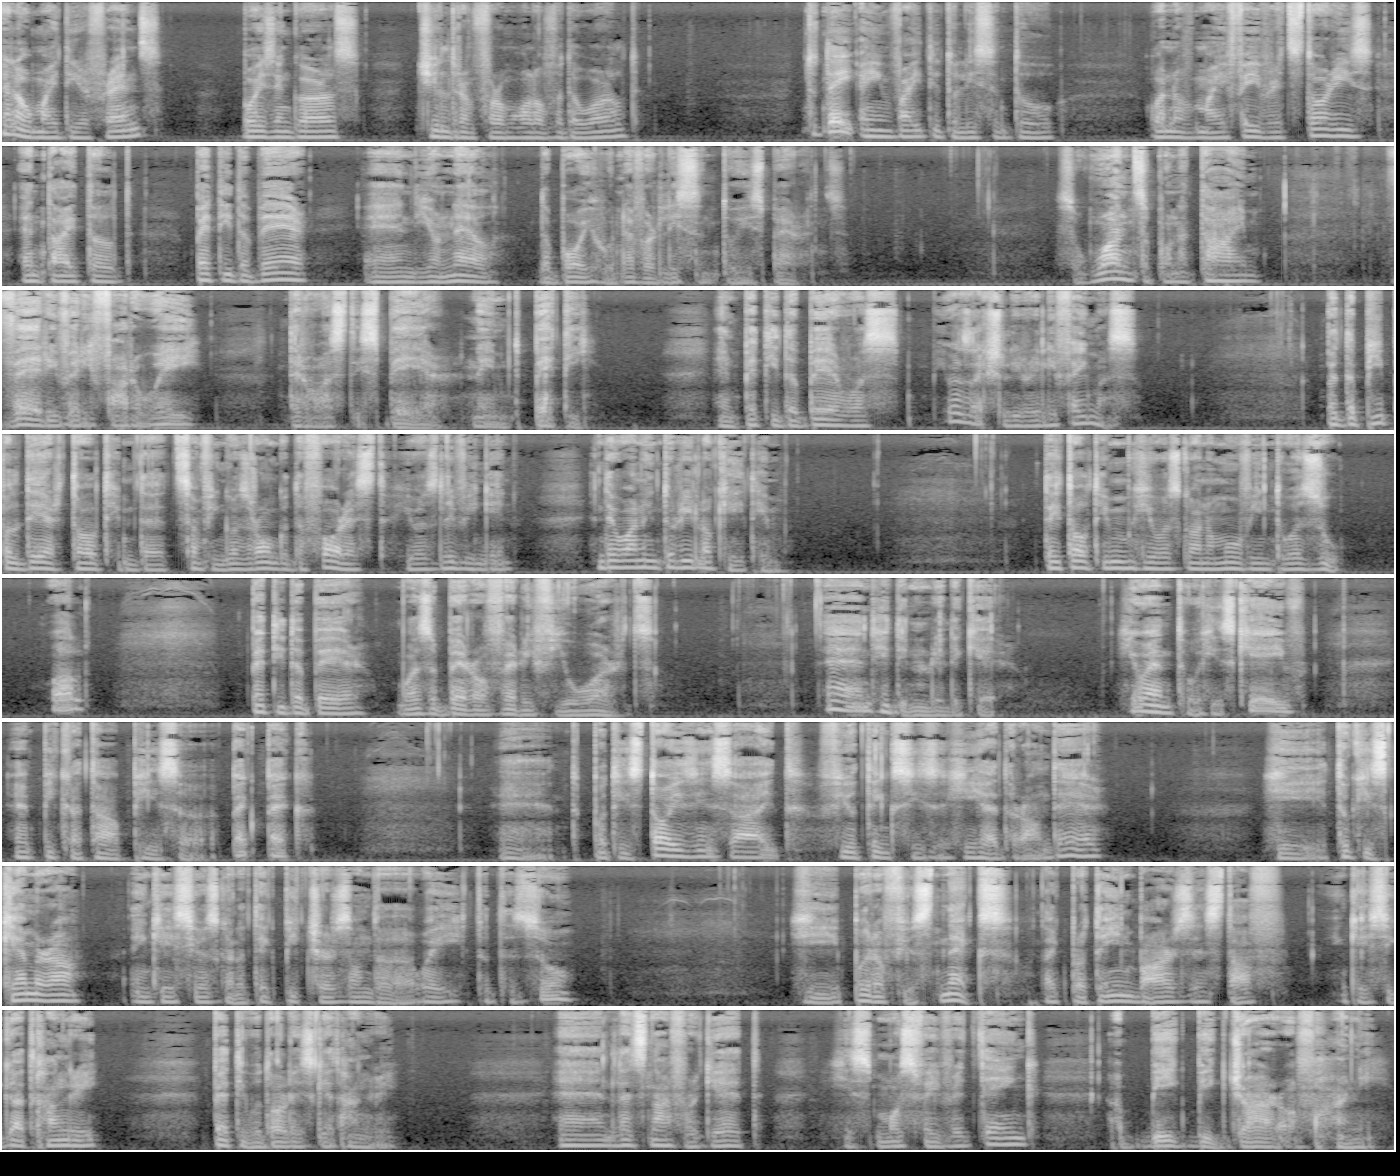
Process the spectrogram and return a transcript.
Hello, my dear friends, boys and girls, children from all over the world. Today I invite you to listen to one of my favorite stories entitled Peti the Bear and Ionel, the boy who never listened to his parents. So, once upon a time, very, very far away, there was this bear named Peti. And Peti the bear was, he was actually really famous. But the people there told him that something was wrong with the forest he was living in, and they wanted to relocate him. They told him he was gonna move into a zoo. Well, Peti the bear was a bear of very few words, and he didn't really care. He went to his cave and picked up his uh, backpack and put his toys inside, few things he had around there he took his camera in case he was to take pictures on the way to the zoo. He put a few snacks like protein bars and stuff in case he got hungry. Peti would always get hungry. And let's not forget his most favorite thing a big, big jar of honey.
